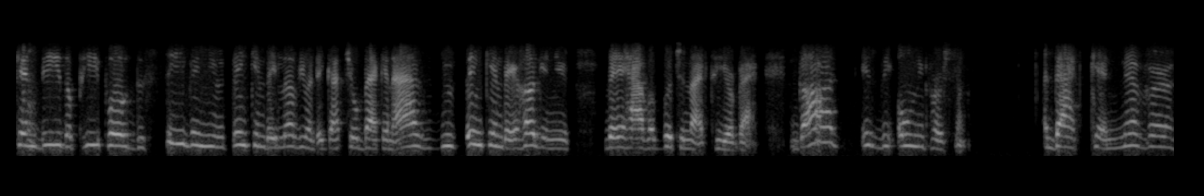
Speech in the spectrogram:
can be the people deceiving you, thinking they love you and they got your back, and as you thinking they're hugging you, they have a butcher knife to your back. God is the only person that can never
